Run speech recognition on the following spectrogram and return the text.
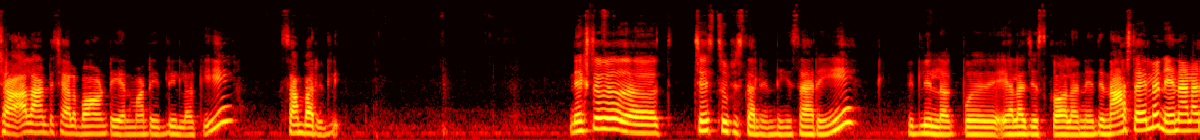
చాలా అంటే చాలా బాగుంటాయి అన్నమాట ఇడ్లీలోకి. సాంబార్ ఇడ్లీ. నెక్స్ట్ చేసి చూపిస్తానండి ఈసారి ఇడ్లీలోకి ఎలా చేసుకోవాలనేది. నా స్టైల్లో నేను ఎలా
